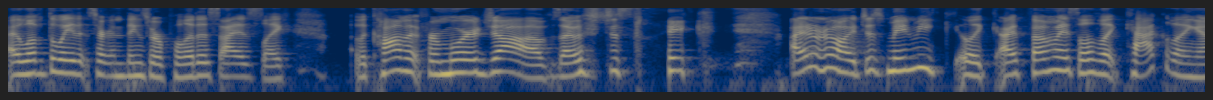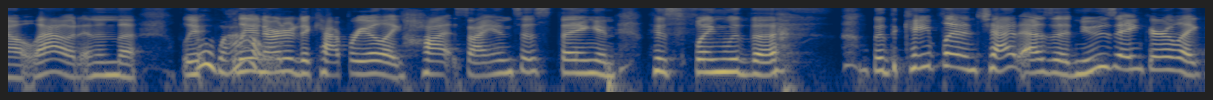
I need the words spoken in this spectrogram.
I loved the way that certain things were politicized, like the comet for more jobs. I was just like, I don't know, it just made me like I found myself like cackling out loud, and then the Le- Oh, wow. Leonardo DiCaprio like hot scientist thing, and his fling with the. With Cate Blanchett as a news anchor, like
